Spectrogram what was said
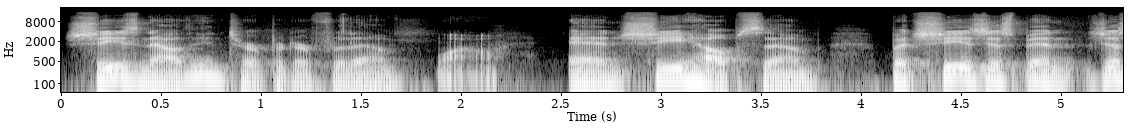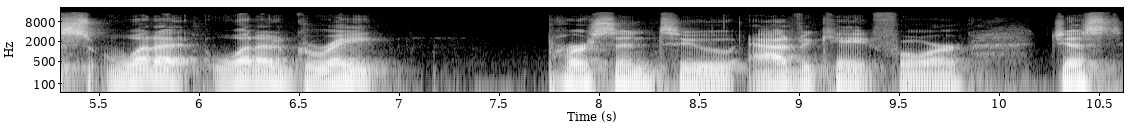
she's now the interpreter for them Wow. and she helps them. But she has just been just what a what a great person to advocate for just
